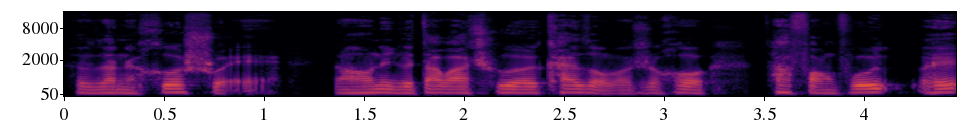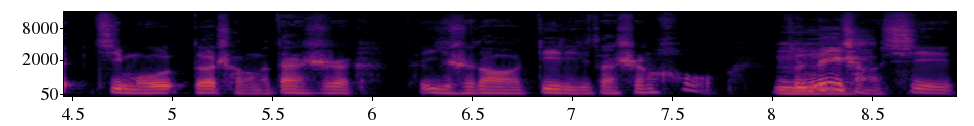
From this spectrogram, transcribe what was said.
他就在那喝水，然后那个大巴车开走了之后，他仿佛哎计谋得逞了，但是。他意识到弟弟在身后，就那场戏，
